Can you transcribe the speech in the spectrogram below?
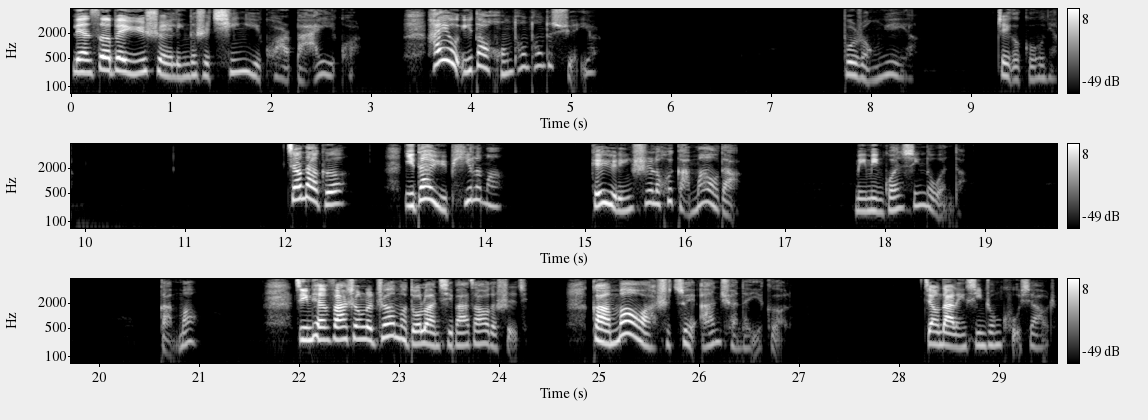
脸色被雨水淋的是青一块白一块，还有一道红彤彤的血印儿。不容易呀。这个姑娘，江大哥，你带雨披了吗？给雨淋湿了会感冒的。明明关心的问道。感冒？今天发生了这么多乱七八糟的事情，感冒啊是最安全的一个了。江大林心中苦笑着，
